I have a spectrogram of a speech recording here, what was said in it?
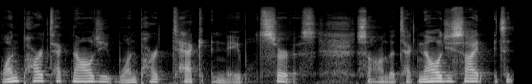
one part technology, one part tech enabled service. So, on the technology side, it's an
